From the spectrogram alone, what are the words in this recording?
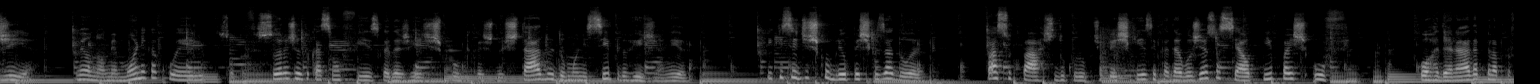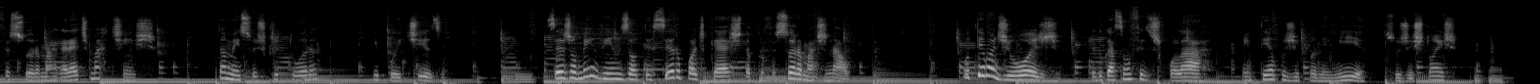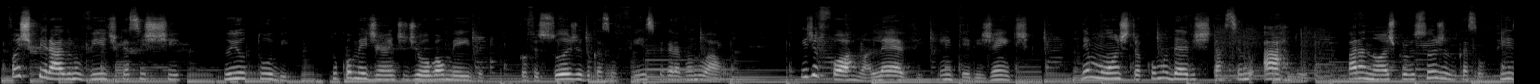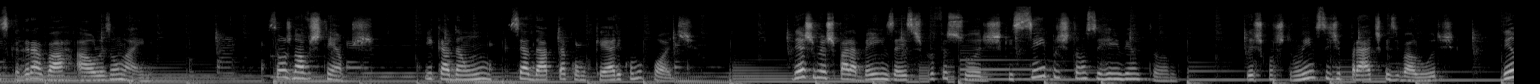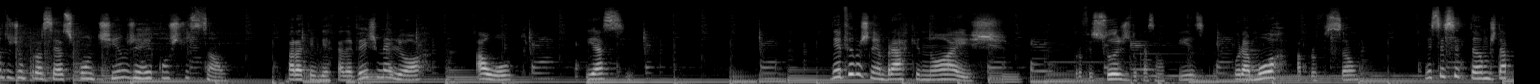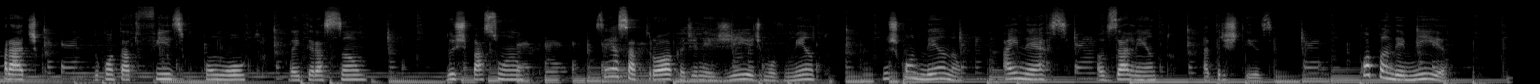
dia, meu nome é Mônica Coelho, sou professora de Educação Física das redes públicas do Estado e do município do Rio de Janeiro e que se descobriu pesquisadora. Faço parte do grupo de pesquisa em Pedagogia Social PIPAS UF, coordenada pela professora Margarete Martins. Também sou escritora e poetisa. Sejam bem-vindos ao terceiro podcast da Professora Marginal. O tema de hoje, Educação Física Escolar em tempos de pandemia, sugestões, foi inspirado no vídeo que assisti no YouTube do comediante Diogo Almeida, professor de educação física gravando aula. E de forma leve e inteligente, demonstra como deve estar sendo árduo para nós, professores de educação física, gravar aulas online. São os novos tempos e cada um se adapta como quer e como pode. Deixo meus parabéns a esses professores que sempre estão se reinventando desconstruindo-se de práticas e valores dentro de um processo contínuo de reconstrução para atender cada vez melhor ao outro e a si. Devemos lembrar que nós, professores de educação física, por amor à profissão, necessitamos da prática, do contato físico com o outro, da interação, do espaço amplo. Sem essa troca de energia, de movimento, nos condenam à inércia, ao desalento, a tristeza. Com a pandemia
